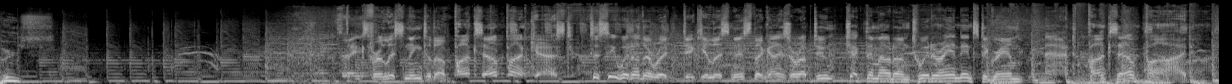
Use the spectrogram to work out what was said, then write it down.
Peace. Thanks for listening to the Pucks Out Podcast. To see what other ridiculousness the guys are up to, check them out on Twitter and Instagram at Pucks Out Pod.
